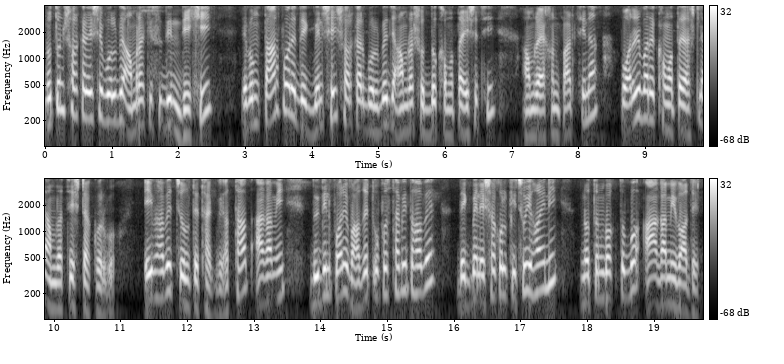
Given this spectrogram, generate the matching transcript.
নতুন সরকার এসে বলবে, আমরা কিছুদিন দেখি। এবং তারপরে দেখবেন সেই সরকার বলবে যে, আমরা সদ্য ক্ষমতায় এসেছি, আমরা এখন পারছি না। পরের বারে ক্ষমতায় আসলে আমরা চেষ্টা করব। এইভাবে চলতে থাকবে। অর্থাৎ আগামী দুই দিন পরে বাজেট উপস্থাপিত হবে। দেখবেন এ সকল কিছুই হয়নি। নতুন বক্তব্য, আগামী বাজেট।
